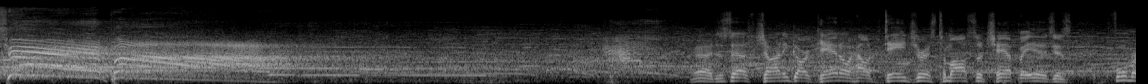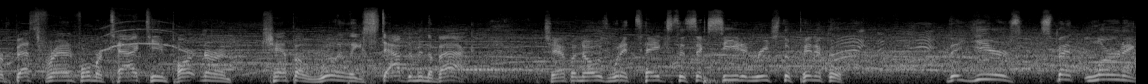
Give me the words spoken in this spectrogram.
Ciampa! Yeah, just ask Johnny Gargano how dangerous Tommaso Ciampa is. His former best friend, former tag team partner, and Ciampa willingly stabbed him in the back. Ciampa knows what it takes to succeed and reach the pinnacle. The years spent learning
